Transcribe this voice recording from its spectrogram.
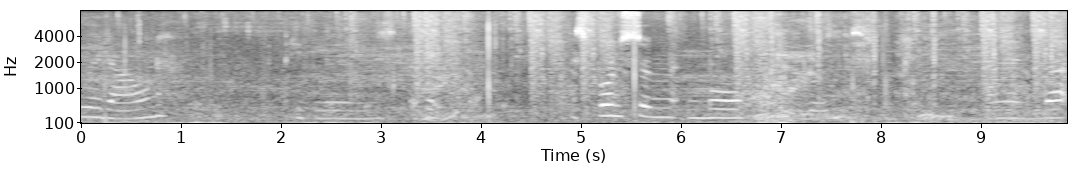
way down. Piglins. Spawned some more piglins. And then that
